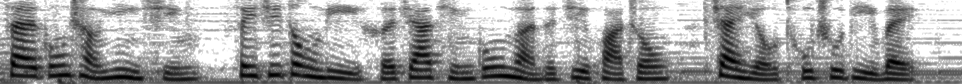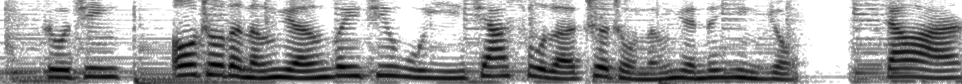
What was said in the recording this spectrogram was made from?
在工厂运行、飞机动力和家庭供暖的计划中占有突出地位。如今，欧洲的能源危机无疑加速了这种能源的应用。然而，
